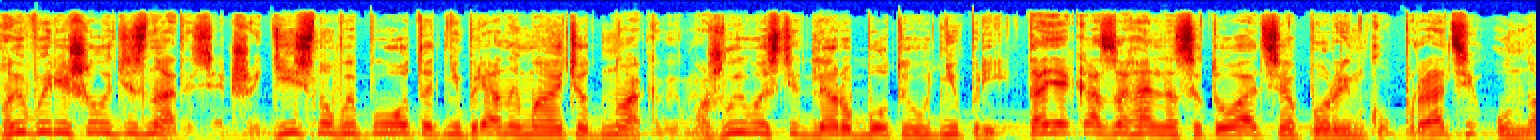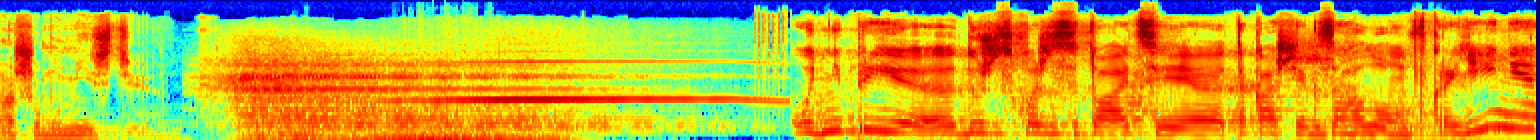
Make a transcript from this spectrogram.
Ми вирішили дізнатися, чи дійсно ВПО та дніпряни мають однакові можливості для роботи у Дніпрі, та яка загальна ситуація по ринку праці у нашому місті. У Дніпрі е, дуже схожа ситуація, така ж як загалом в країні.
